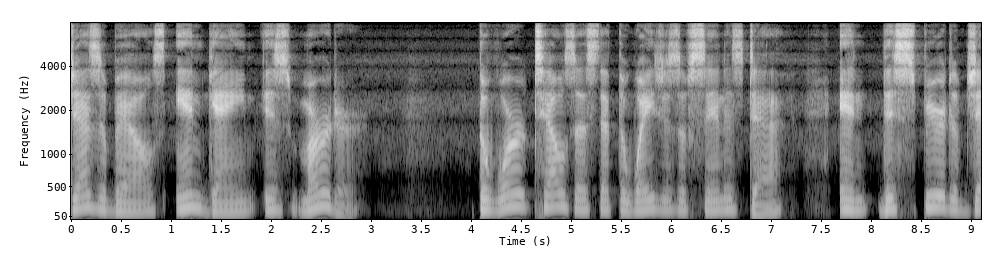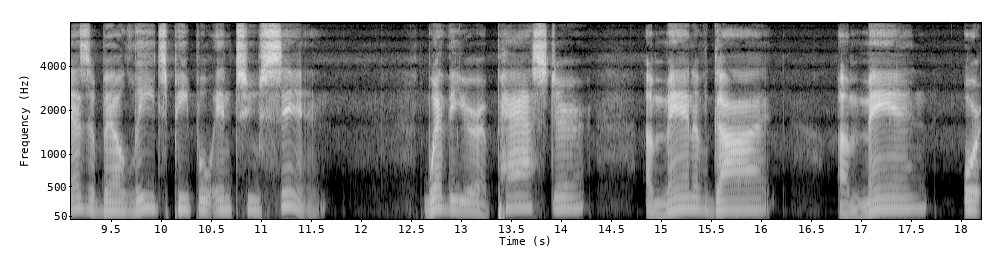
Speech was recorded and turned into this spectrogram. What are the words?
Jezebel's end game is murder. The word tells us that the wages of sin is death, And this spirit of Jezebel leads people into sin. Whether you're a pastor, a man of God, a man, or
